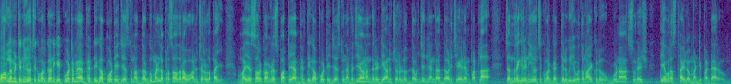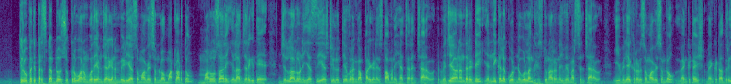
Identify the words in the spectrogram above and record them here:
పార్లమెంటు నియోజకవర్గానికి కూటమి అభ్యర్థిగా పోటీ చేస్తున్న దగ్గుమళ్ళ ప్రసాదరావు అనుచరులపై వైఎస్ఆర్ కాంగ్రెస్ పార్టీ అభ్యర్థిగా పోటీ చేస్తున్న విజయానందరెడ్డి అనుచరులు దౌర్జన్యంగా దాడి చేయడం పట్ల చంద్రగిరి నియోజకవర్గ తెలుగు యువత నాయకులు గుణ సురేష్ తీవ్రస్థాయిలో మండిపడ్డారు. తిరుపతి ప్రెస్ క్లబ్లో శుక్రవారం ఉదయం జరిగిన మీడియా సమావేశంలో మాట్లాడుతూ మరోసారి ఇలా జరిగితే జిల్లాలోని ఎస్సీ ఎస్టీలు తీవ్రంగా పరిగణిస్తామని హెచ్చరించారు. విజయానందరెడ్డి ఎన్నికల కోడ్ను ఉల్లంఘిస్తున్నారని విమర్శించారు. ఈ విలేకరుల సమావేశంలో వెంకటేష్ వెంకటాద్రి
